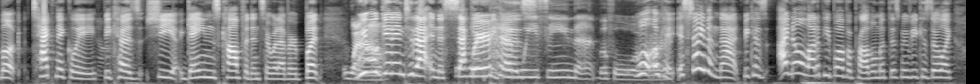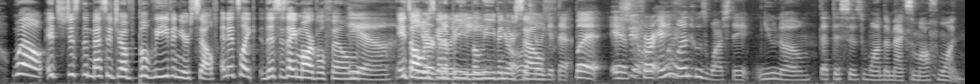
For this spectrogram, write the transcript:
Look, technically, because she gains confidence or whatever, but we will get into that in a second Where because have we seen that before? well, okay, it's not even that because I know a lot of people have a problem with this movie because they're like, well, it's just the message of believe in yourself, and it's like this is a Marvel film. Yeah, It's always gonna be believe in you're always gonna yourself. Get that. But if for anyone who's watched it, you know that this is Wanda Maximoff one.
